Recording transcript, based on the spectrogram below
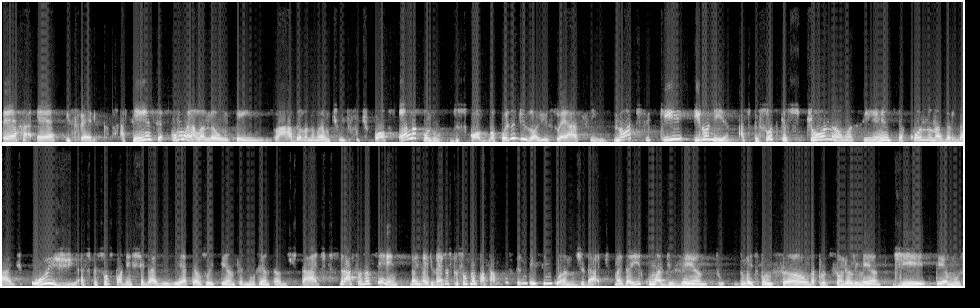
Terra é esférica. A ciência, como ela não tem lado, ela não é um time de futebol, ela quando descobre uma coisa diz, olha, isso é assim. Note-se que ironia. As pessoas questionam a ciência quando, na verdade, hoje as pessoas podem chegar a viver até os 80, 90 anos de idade graças à ciência. Na Idade Média as pessoas não passavam dos 35 anos de idade. Mas aí com o advento de uma expansão da produção de alimentos, de termos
